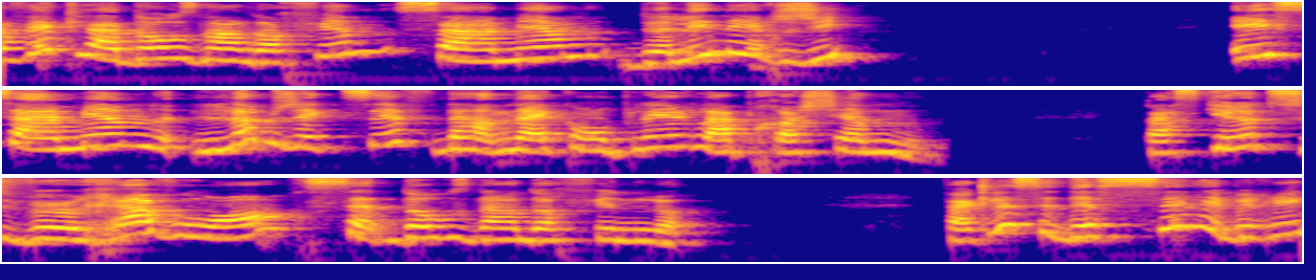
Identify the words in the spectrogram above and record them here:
avec la dose d'endorphine, ça amène de l'énergie et ça amène l'objectif d'en accomplir la prochaine. Parce que là, tu veux ravoir cette dose d'endorphine-là. Fait que là, c'est de célébrer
